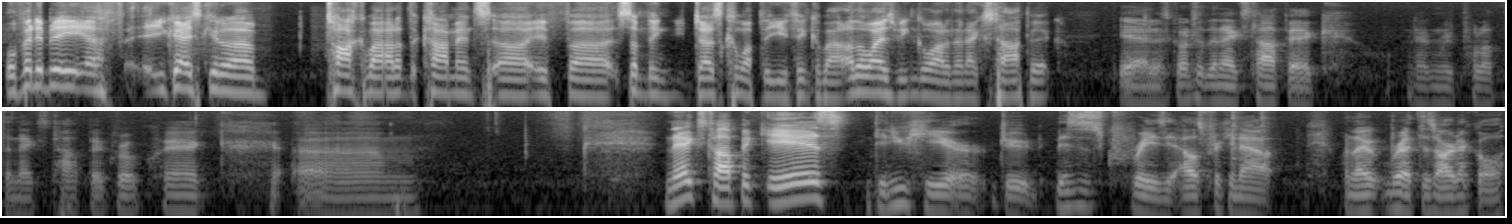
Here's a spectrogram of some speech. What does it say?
well if anybody if you guys could uh talk about it in the comments uh if uh something does come up that you think about otherwise we can go on to the next topic? Yeah, let's go to the next topic. Let me pull up the next topic real quick. Um, next topic is. Did you hear, dude? This is crazy. I was freaking out when I read this article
